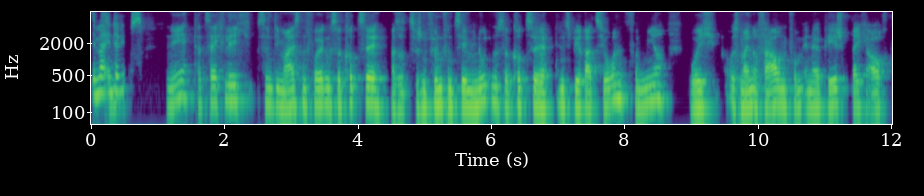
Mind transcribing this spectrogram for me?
immer Interviews? Nee, tatsächlich sind die meisten Folgen so kurze, also zwischen fünf und zehn Minuten, so kurze Inspirationen von mir, wo ich aus meinen Erfahrungen vom NLP spreche, auch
